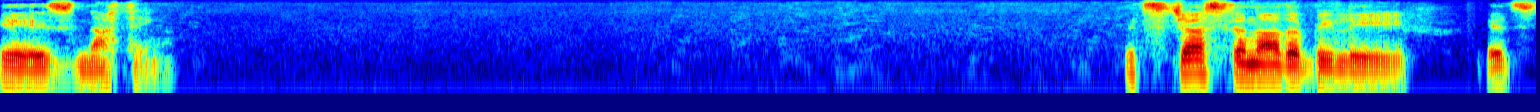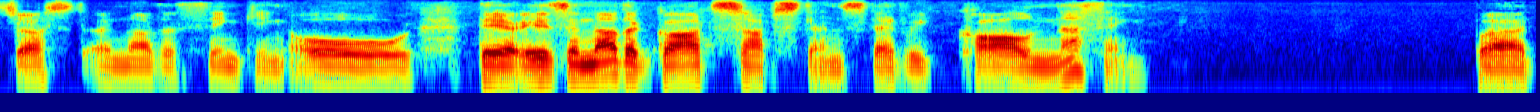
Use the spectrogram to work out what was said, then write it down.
is nothing. It's just another belief. It's just another thinking. Oh, there is another God substance that we call nothing. But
